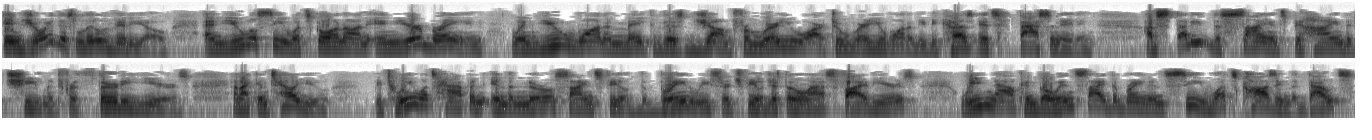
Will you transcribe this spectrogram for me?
Enjoy this little video and you will see what's going on in your brain when you want to make this jump from where you are to where you want to be because it's fascinating. I've studied the science behind achievement for 30 years and I can tell you between what's happened in the neuroscience field, the brain research field just in the last five years, we now can go inside the brain and see what's causing the doubts,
